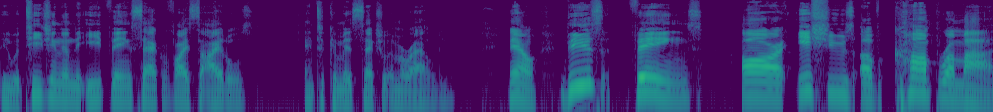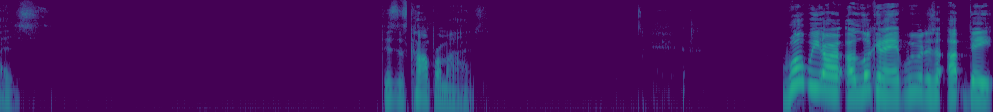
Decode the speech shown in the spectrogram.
They were teaching them to eat things sacrificed to idols and to commit sexual immorality. Now, these things are issues of compromise. This is compromise. What we are, are looking at, if we were to update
